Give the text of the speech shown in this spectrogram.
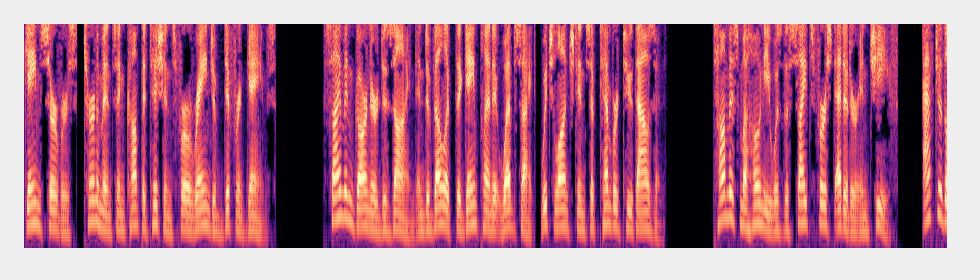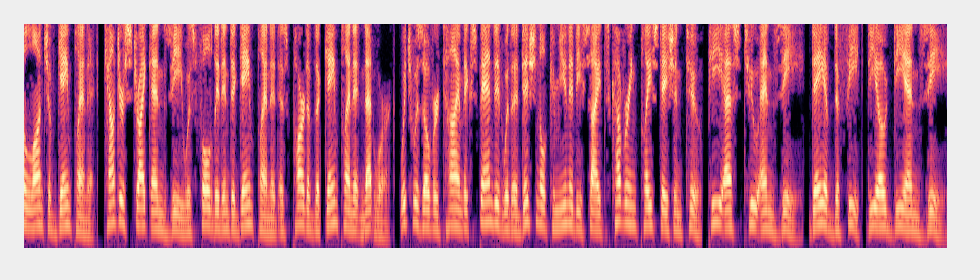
game servers, tournaments and competitions for a range of different games. Simon Garner designed and developed the GamePlanet website, which launched in September 2000. Thomas Mahoney was the site's first editor-in-chief. After the launch of GamePlanet, Counter-Strike NZ was folded into GamePlanet as part of the GamePlanet network, which was over time expanded with additional community sites covering PlayStation 2, PS2 NZ, Day of Defeat DODNZ,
